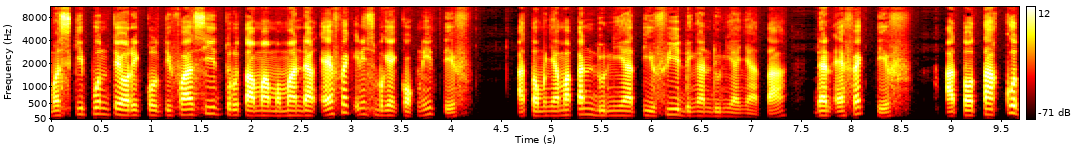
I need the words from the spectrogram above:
meskipun teori kultivasi terutama memandang efek ini sebagai kognitif atau menyamakan dunia TV dengan dunia nyata dan efektif atau takut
